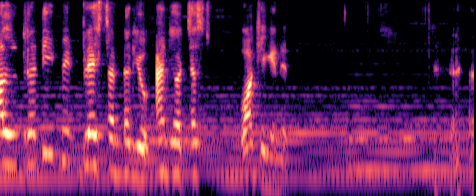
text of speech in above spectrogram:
already been placed under you and you are just walking in it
